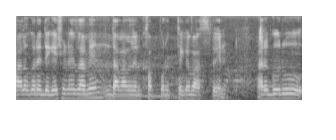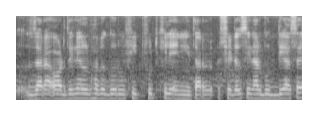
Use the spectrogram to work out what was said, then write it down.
ভালো করে দেখে শুনে যাবেন, দালালের খপ্পরের থেকে বাঁচবেন। আর গরু, যারা অরিজিনাল ভাবে গরু ফিট ফুট খিলেনি, তার, সেটাও চিনার বুদ্ধি আছে,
